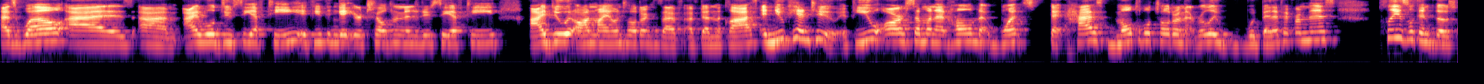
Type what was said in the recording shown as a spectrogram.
as well as um, i will do EFT if you can get your children to do EFT i do it on my own children because I've, I've done the class and you can too. If you are someone at home that wants that has multiple children that really would benefit from this please look into those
